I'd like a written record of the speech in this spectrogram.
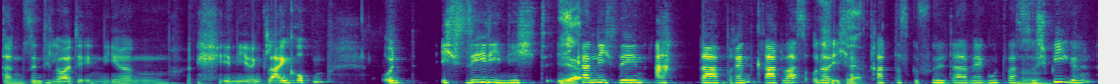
Dann sind die Leute in ihren, in ihren Kleingruppen und ich sehe die nicht. Ich ja. kann nicht sehen, ah, da brennt gerade was oder ich ja. habe gerade das Gefühl, da wäre gut was mhm. zu spiegeln.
